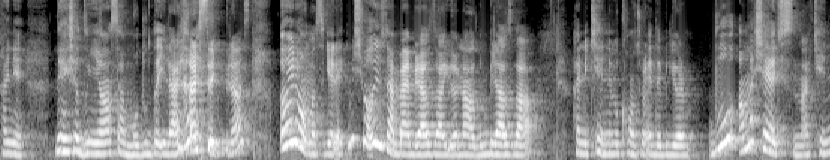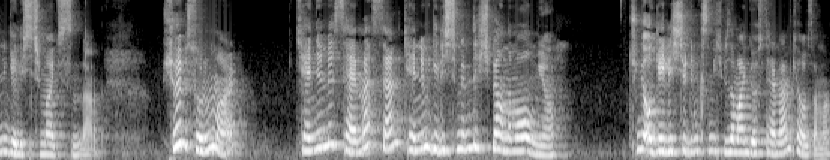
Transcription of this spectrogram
hani ne yaşadın ya sen modunda ilerlersek biraz öyle olması gerekmiş ve o yüzden ben biraz daha yön aldım. Biraz daha hani kendimi kontrol edebiliyorum. Bu ama şey açısından, kendini geliştirme açısından. Şöyle bir sorun var. Kendimi sevmezsem kendimi geliştirmemin de hiçbir anlamı olmuyor. Çünkü o geliştirdiğim kısmı hiçbir zaman gösteremem ki o zaman.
